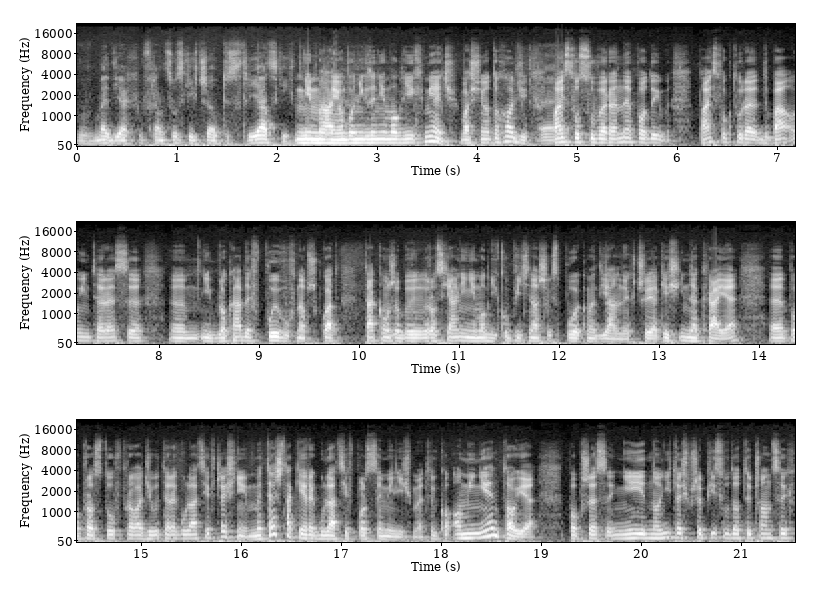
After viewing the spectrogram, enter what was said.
w mediach francuskich czy austriackich. Nie mają, bo nigdy nie mogli ich mieć. Właśnie o to chodzi. E. Państwo suwerenne, podejm- państwo, które dba o interesy ym, i blokadę wpływów, na przykład taką, żeby Rosjanie nie mogli kupić naszych spółek medialnych, czy jakieś inne kraje, e, po prostu wprowadziły te regulacje wcześniej. My też takie regulacje w Polsce mieliśmy, tylko ominięto je poprzez niejednolitość przepisów dotyczących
